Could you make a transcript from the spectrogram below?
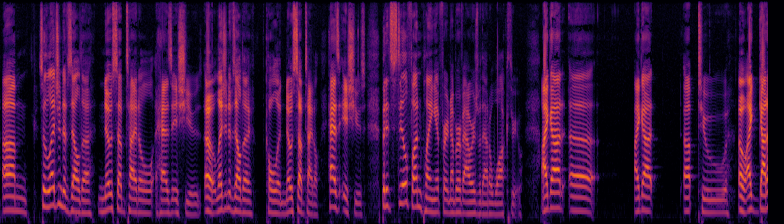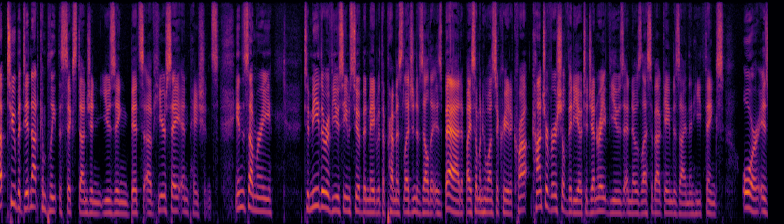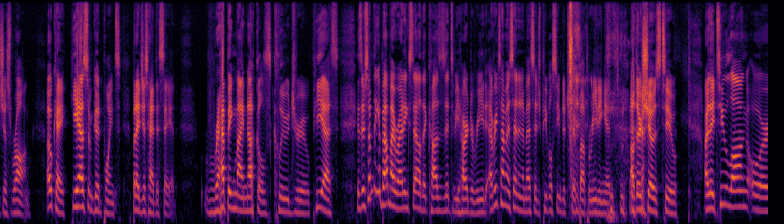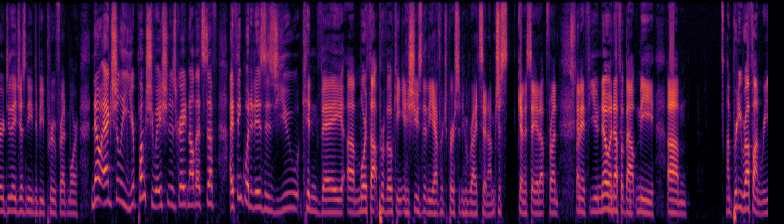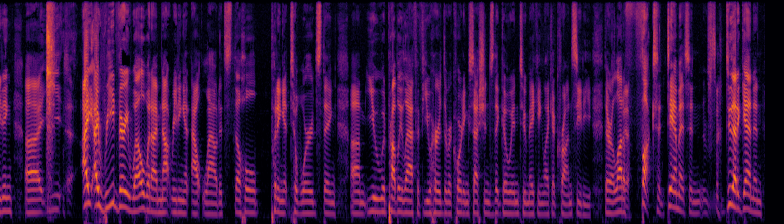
Um, so the Legend of Zelda, no subtitle has issues. Oh, Legend of Zelda colon no subtitle has issues but it's still fun playing it for a number of hours without a walkthrough i got uh i got up to oh i got up to but did not complete the sixth dungeon using bits of hearsay and patience in summary to me, the review seems to have been made with the premise Legend of Zelda is bad by someone who wants to create a cro- controversial video to generate views and knows less about game design than he thinks, or is just wrong. Okay, he has some good points, but I just had to say it. Wrapping my knuckles, Clue Drew. P.S. Is there something about my writing style that causes it to be hard to read? Every time I send in a message, people seem to trip up reading it. Other shows too. Are they too long or do they just need to be proofread more? No, actually, your punctuation is great and all that stuff. I think what it is is you convey um, more thought provoking issues than the average person who writes it. I'm just going to say it up front. And if you know enough about me, um, I'm pretty rough on reading. Uh, y- I, I read very well when I'm not reading it out loud. It's the whole putting it to words thing. Um, you would probably laugh if you heard the recording sessions that go into making like a cron CD. There are a lot of fucks and damn it and do that again and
